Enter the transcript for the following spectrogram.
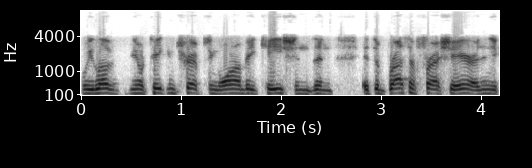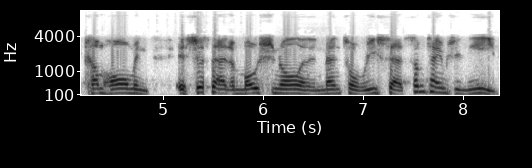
we love you know taking trips and going on vacations and it's a breath of fresh air. And then you come home and it's just that emotional and mental reset sometimes you need.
